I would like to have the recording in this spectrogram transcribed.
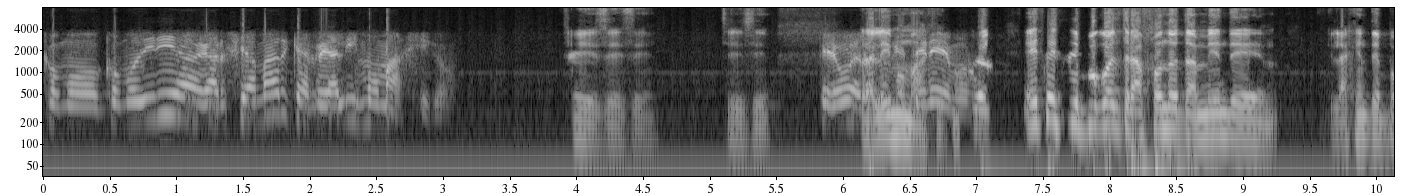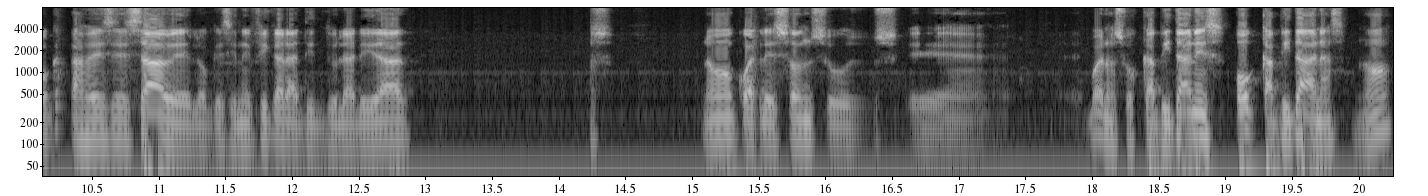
como, como diría García Márquez, realismo mágico. Sí, sí, sí. Sí, sí. Pero bueno, realismo mágico. Este es un poco el trasfondo también de, la gente pocas veces sabe lo que significa la titularidad, ¿no? Cuáles son sus, eh, bueno, sus capitanes o capitanas, ¿no?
